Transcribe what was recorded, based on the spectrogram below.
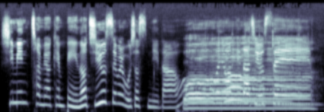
시민 참여 캠페이너 지우 쌤을 모셨습니다. 오. 환영합니다, 지우 쌤.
